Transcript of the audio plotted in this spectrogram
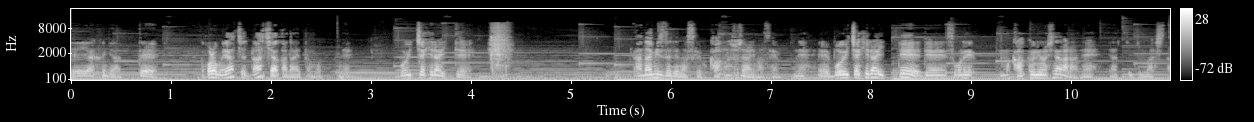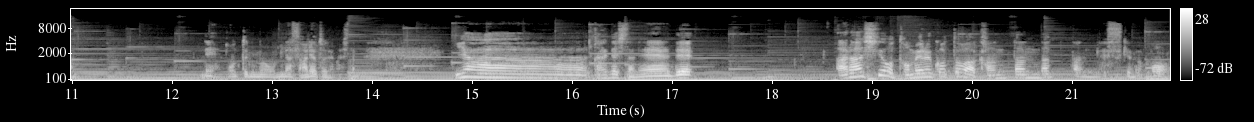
えー、いう風にやって、これもやち、らち開かないと思ってね、ボイチャ開いて、鼻水出てますけど、花粉症じゃありません。ね、えー、ボイチャ開いて、で、そこで、まあ、確認をしながらね、やっていきました。ね、本当にもう皆さんありがとうございました。いやー、大変でしたね。で、嵐を止めることは簡単だったんですけども、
